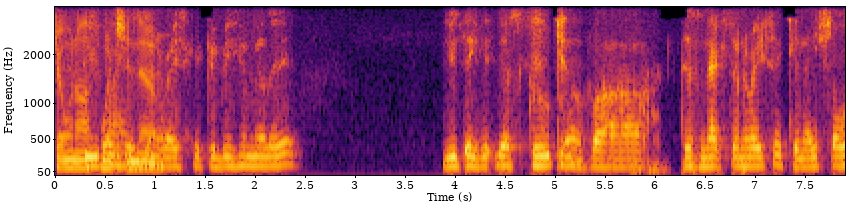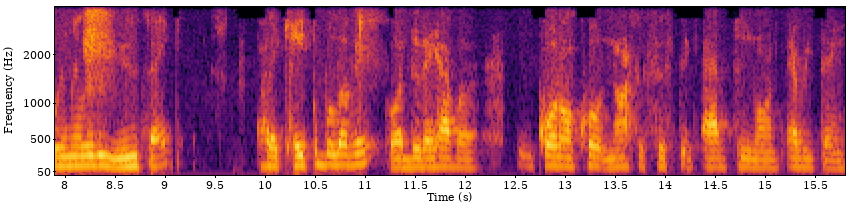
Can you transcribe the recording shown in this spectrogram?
showing off you what you know. generation could, could be humiliated? Do you think this group Can- of uh, this next generation can they show humility? You think are they capable of it, or do they have a quote unquote narcissistic attitude on everything?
